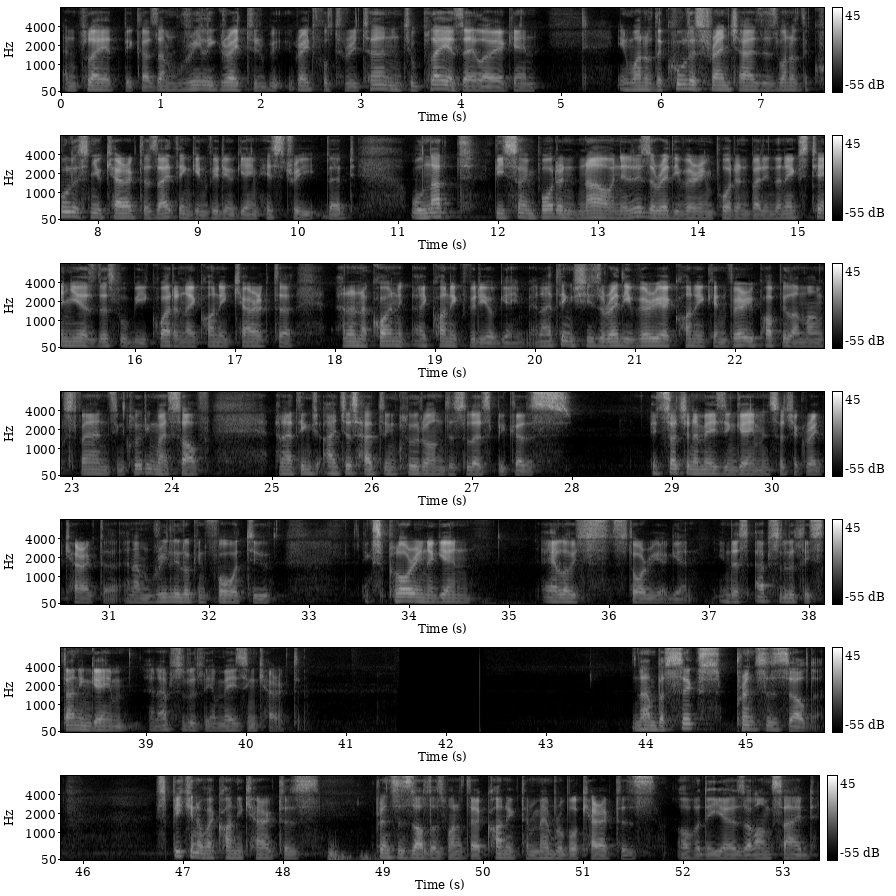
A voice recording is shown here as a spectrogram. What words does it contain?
and play it because I'm really great to be grateful to return and to play as Aloy again in one of the coolest franchises, one of the coolest new characters I think in video game history that will not be so important now and it is already very important but in the next 10 years this will be quite an iconic character and an iconic, video game and I think she's already very iconic and very popular amongst fans including myself and I think I just had to include her on this list because it's such an amazing game and such a great character and I'm really looking forward to exploring again Aloy's story again in this absolutely stunning game and absolutely amazing character. Number 6 Princess Zelda. Speaking of iconic characters, Princess Zelda is one of the iconic and memorable characters over the years alongside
